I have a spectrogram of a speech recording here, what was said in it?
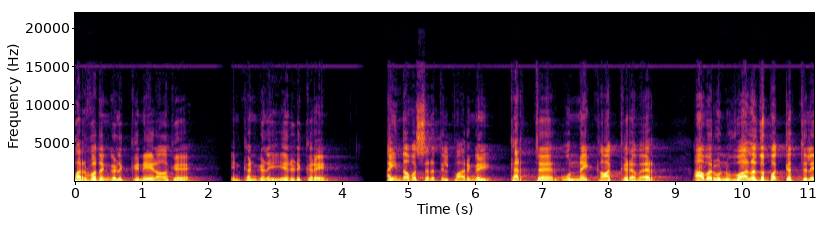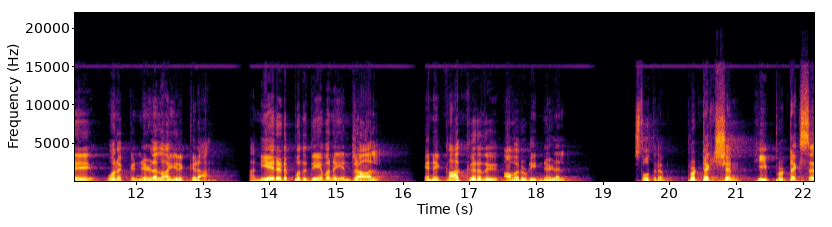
பர்வதங்களுக்கு நேராக என் கண்களை ஏறெடுக்கிறேன். ஐந்தாம் வசனத்தில் பாருங்கள் கர்த்தர் உன்னை காக்கிறவர் அவர் உன் வலது பக்கத்திலே உனக்கு நிழலாயிருக்கிறார். நான் ஏறெடுப்பது தேவனை என்றால் என்னை காக்கிறது அவருடைய நிழல். ஸ்தோத்திரம். Protection he protects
